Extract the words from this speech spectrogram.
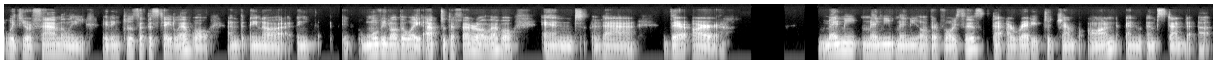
with your family it includes at the state level and you know in, moving all the way up to the federal level, and that there are many, many, many other voices that are ready to jump on and, and stand up.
